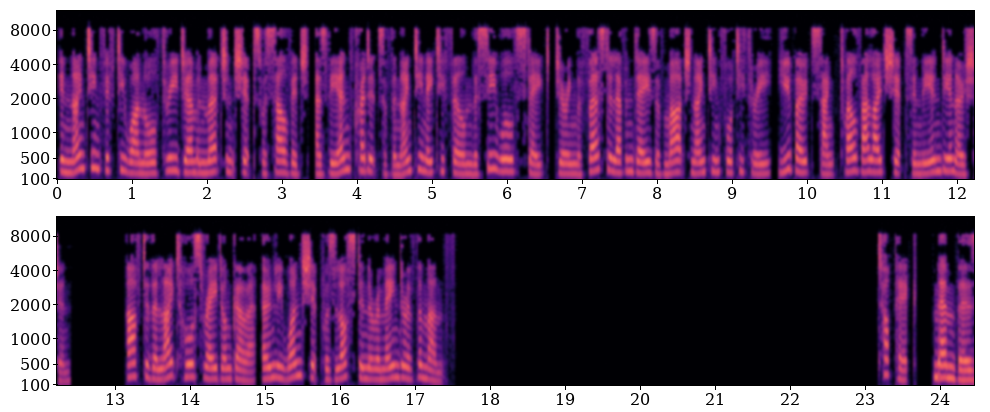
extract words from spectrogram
In 1951 all three German merchant ships were salvaged, as the end credits of the 1980 film The Sea Wolves state. During the first 11 days of March 1943, U-boats sank 12 Allied ships in the Indian Ocean. After the Light Horse raid on Goa, only one ship was lost in the remainder of the month. Members.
